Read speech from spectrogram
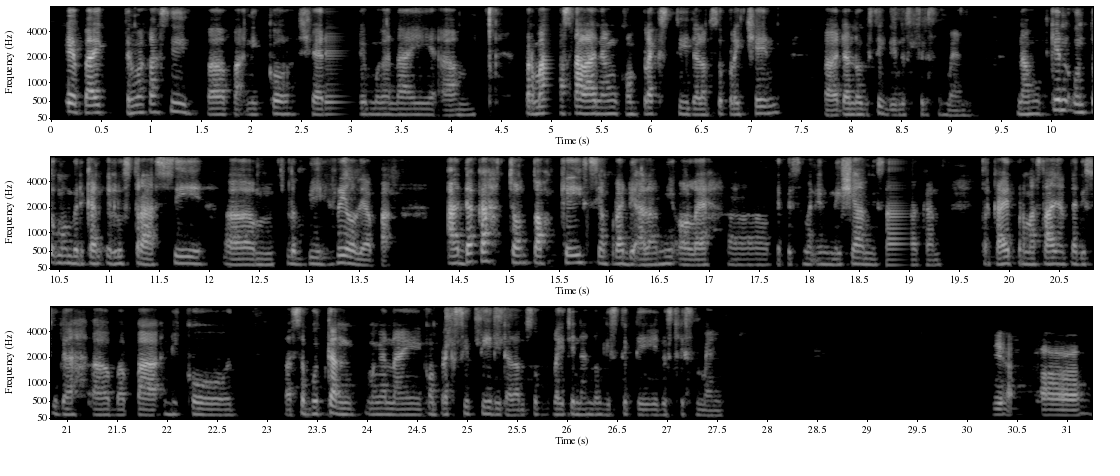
Oke baik, terima kasih Pak Niko sharing mengenai um, permasalahan yang kompleks di dalam supply chain uh, dan logistik di industri semen. Nah, mungkin untuk memberikan ilustrasi um, lebih real ya Pak, adakah contoh case yang pernah dialami oleh uh, PT Semen Indonesia misalkan terkait permasalahan yang tadi sudah uh, Bapak Niko uh, sebutkan mengenai kompleksiti di dalam supply chain dan logistik di industri semen? Ya, uh,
